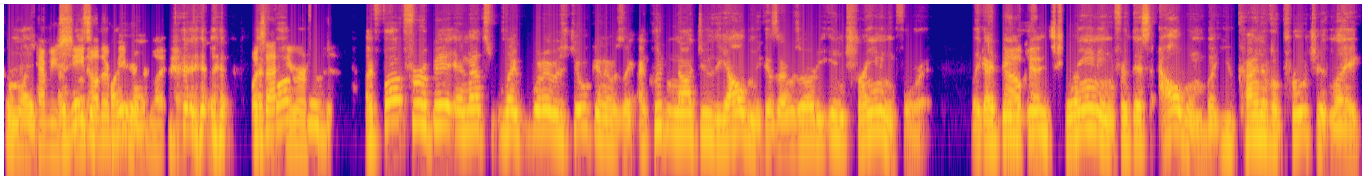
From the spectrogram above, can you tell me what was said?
like, have you I seen other people? But, what's that? You were. I fought for a bit, and that's like what I was joking. I was like, I couldn't not do the album because I was already in training for it. Like I'd oh, been okay. in training for this album, but you kind of approach it like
